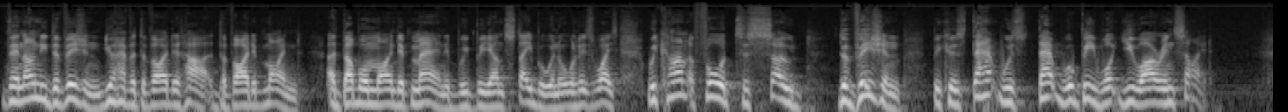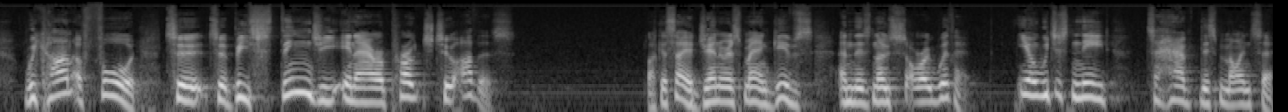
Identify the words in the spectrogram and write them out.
then only division, you have a divided heart, a divided mind a double minded man it would be unstable in all his ways. We can't afford to sow division because that, was, that will be what you are inside. We can't afford to, to be stingy in our approach to others. Like I say, a generous man gives and there's no sorrow with it. You know, we just need to have this mindset.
